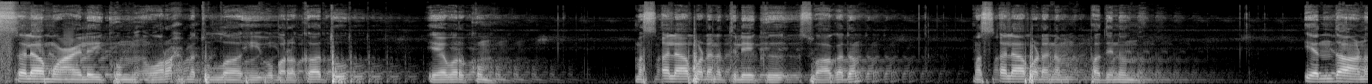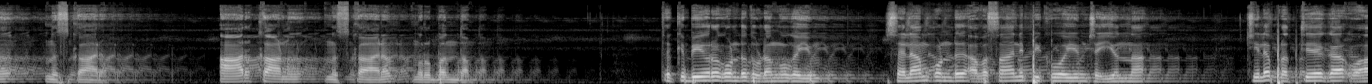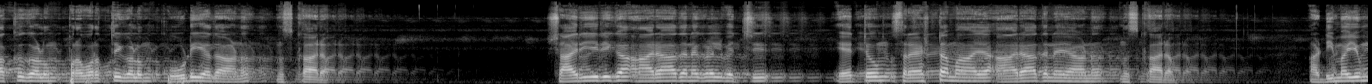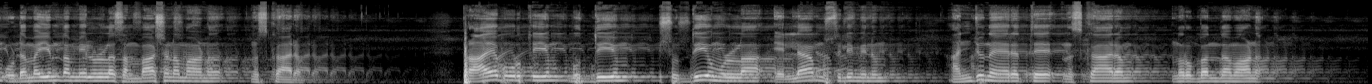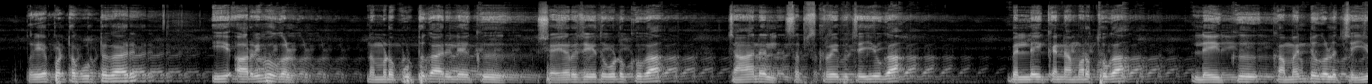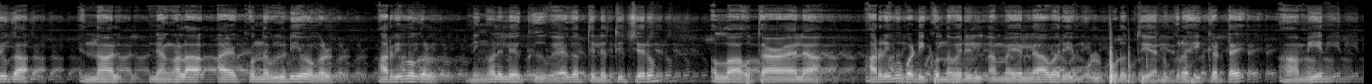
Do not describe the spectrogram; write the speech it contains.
അസ്സലാമു അലൈക്കും വറഹമത്തല്ലാഹി വബറകാതു ഏവർക്കും മസ്അല പഠനത്തിലേക്ക് സ്വാഗതം. മസ്അല പഠനം പതിനൊന്ന്. എന്താണ് നിസ്കാരം? ആർക്കാണ് നിസ്കാരം നിർബന്ധം? തക്ബീർ കൊണ്ട് തുടങ്ങുകയും സലാം കൊണ്ട് അവസാനിപ്പിക്കുകയും ചെയ്യുന്ന ചില പ്രത്യേക വാക്കുകളും പ്രവൃത്തികളും കൂടിയതാണ് നിസ്കാരം. ശാരീരിക ആരാധനകളിൽ വെച്ച് ഏറ്റവും ശ്രേഷ്ഠമായ ആരാധനയാണ് നിസ്കാരം. അടിമയും ഉടമയും തമ്മിലുള്ള സംഭാഷണമാണ് നിസ്കാരം. പ്രായപൂർത്തിയും ബുദ്ധിയും ശുദ്ധിയുമുള്ള എല്ലാ മുസ്ലിമിനും അഞ്ചു നേരത്തെ നിസ്കാരം നിർബന്ധമാണ്. പ്രിയപ്പെട്ട കൂട്ടുകാർ ഈ അറിവുകൾ നമ്മുടെ കൂട്ടുകാരിലേക്ക് ഷെയർ ചെയ്തു കൊടുക്കുക ചാനൽ സബ്സ്ക്രൈബ് ചെയ്യുക ബെല്ലൈക്കൻ അമർത്തുക ലൈക്ക് കമന്റുകൾ ചെയ്യുക എന്നാൽ ഞങ്ങൾ അയക്കുന്ന വീഡിയോകൾ അറിവുകൾ നിങ്ങളിലേക്ക് വേഗത്തിൽ എത്തിച്ചേരും. അള്ളാഹു തായാല അറിവ് പഠിക്കുന്നവരിൽ നമ്മെ എല്ലാവരെയും ഉൾപ്പെടുത്തി അനുഗ്രഹിക്കട്ടെ. ആമീൻ.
